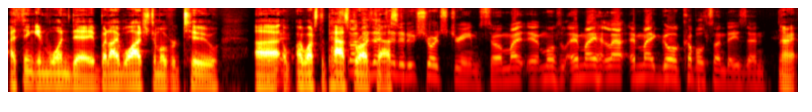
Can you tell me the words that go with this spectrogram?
I think, in one day, but I watched him over two. Uh, Okay. I watched the past Sundays broadcast. tend to do short streams, so it might it, most, it might it might go a couple Sundays then. All right.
